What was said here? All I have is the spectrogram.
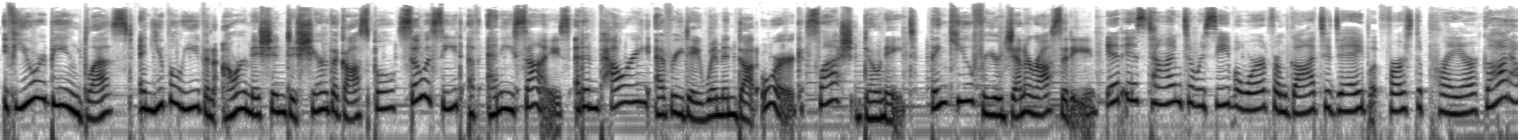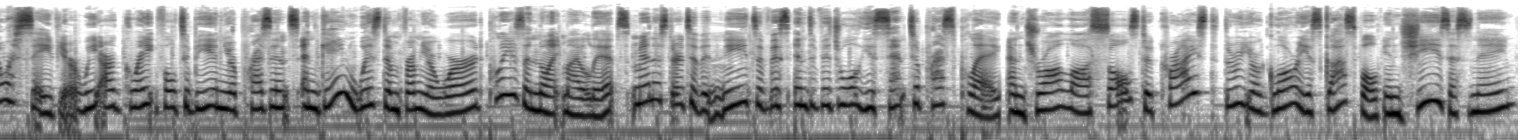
If you are being blessed and you believe in our mission to share the gospel, sow a seed of any size at empoweringeverydaywomen.org/donate. Thank you for your generosity. It is time to receive a word from God today, but first a prayer. God, our Savior, we are grateful to be in your presence and gain wisdom from your word. Please anoint my lips, minister to the needs of this individual you sent to press play, and draw lost souls to Christ through your glorious gospel. In Jesus' name,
